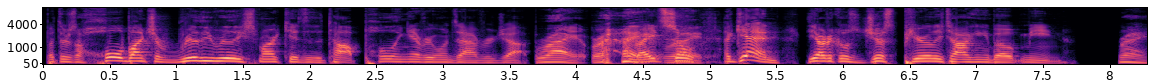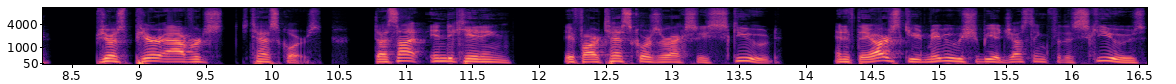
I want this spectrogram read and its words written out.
but there's a whole bunch of really, really smart kids at the top pulling everyone's average up. Right, right, Right. So again, the article is just purely talking about mean, right. just pure average test scores. That's not indicating if our test scores are actually skewed. And if they are skewed, maybe we should be adjusting for the skews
